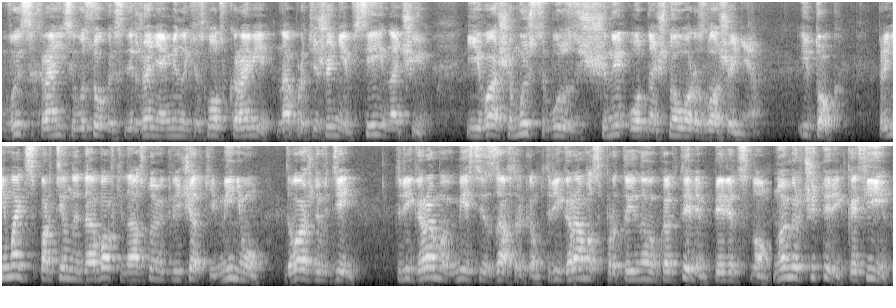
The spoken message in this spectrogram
вы сохраните высокое содержание аминокислот в крови на протяжении всей ночи, и ваши мышцы будут защищены от ночного разложения. Итог. Принимайте спортивные добавки на основе клетчатки минимум дважды в день. 3 грамма вместе с завтраком, 3 грамма с протеиновым коктейлем перед сном. Номер 4. Кофеин.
